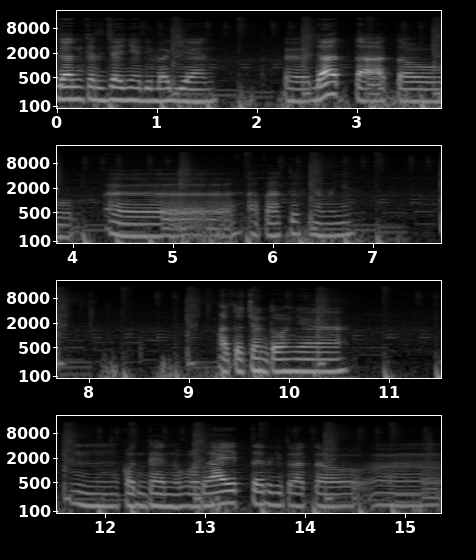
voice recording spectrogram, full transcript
dan kerjanya di bagian eh, data atau eh, apa tuh namanya? Atau contohnya hmm, content writer gitu atau eh,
